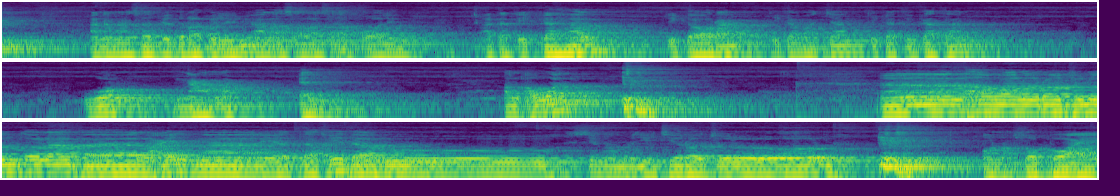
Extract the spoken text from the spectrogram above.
ananasa fitrabil ini ala salah satu ada tiga hal, tiga orang, tiga macam, tiga tingkatan. Wong ngalap el. Al awal al awal rajulun talabal ilma liyatakhidahu sing nomor siji rajulun. Ana sapa ae?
